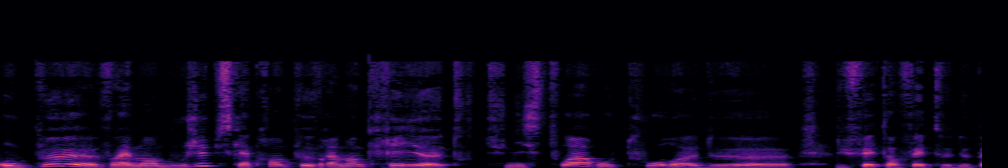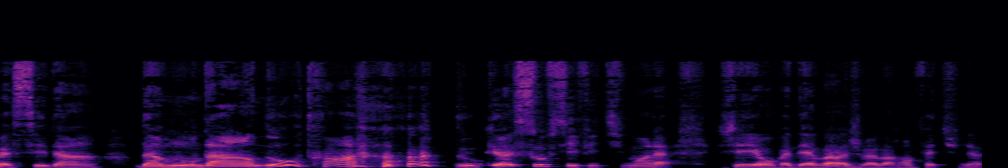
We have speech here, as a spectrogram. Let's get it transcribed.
on peut euh, vraiment bouger puisqu'après on peut vraiment créer euh, toute une histoire autour de du fait en fait de passer d'un d'un monde à un autre. Hein. Donc sauf si effectivement là j'ai on va avoir, je vais avoir en fait une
